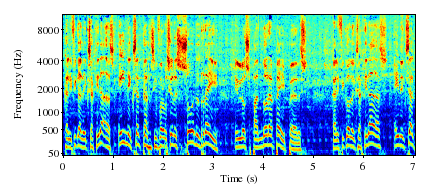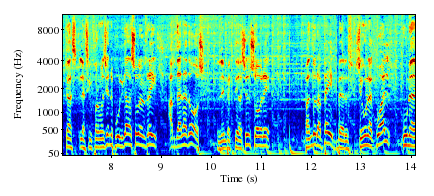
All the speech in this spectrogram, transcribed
califica de exageradas e inexactas las informaciones sobre el rey en los Pandora Papers. Calificó de exageradas e inexactas las informaciones publicadas sobre el rey Abdalá II en la investigación sobre Pandora Papers, según la cual una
